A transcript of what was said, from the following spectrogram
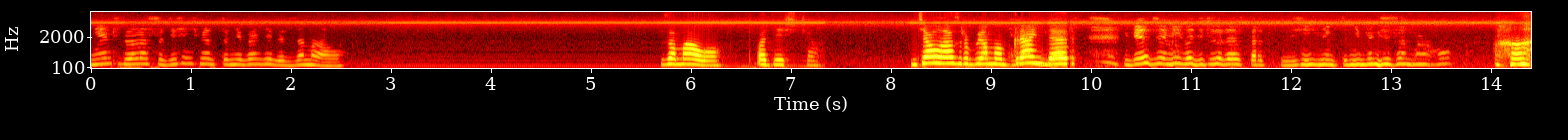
Nie wiem, czy dla nas to 10 minut to nie będzie, wiesz, za mało. Za mało. 20. Działa, zrobiłam upgrinder. Wiesz, że mi chodzi, że restart 10 minut to nie będzie za mało. Aha.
